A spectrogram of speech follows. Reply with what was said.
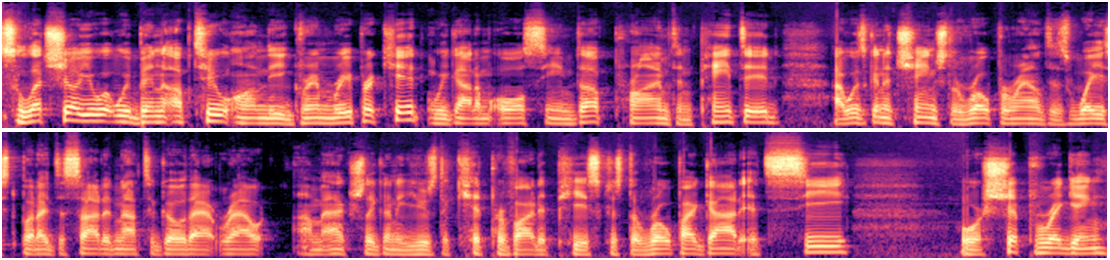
So let's show you what we've been up to on the Grim Reaper kit. We got them all seamed up, primed and painted. I was gonna change the rope around his waist, but I decided not to go that route. I'm actually gonna use the kit provided piece because the rope I got, it's C or ship rigging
